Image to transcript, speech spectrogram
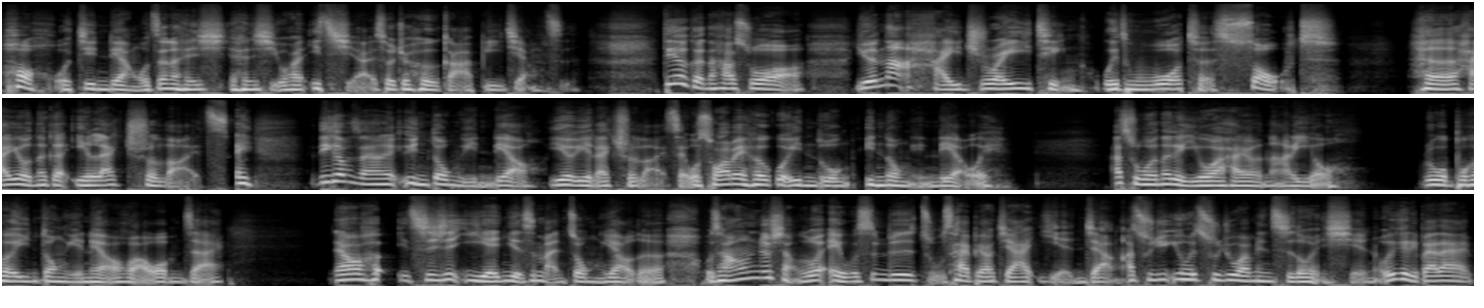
吼，我尽量，我真的很喜很喜欢一起来的时候就喝咖啡这样子。第二个呢，他说 You're not hydrating with water, salt 和还有那个 electrolytes。哎，你刚才讲运动饮料也有 electrolytes，我从来没喝过运动运动饮料哎。啊，除了那个以外，还有哪里有？如果不喝运动饮料的话，我们在。然后其实盐也是蛮重要的。我常常就想说，哎，我是不是煮菜不要加盐这样啊？出去因为出去外面吃都很咸，我一个礼拜大概，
